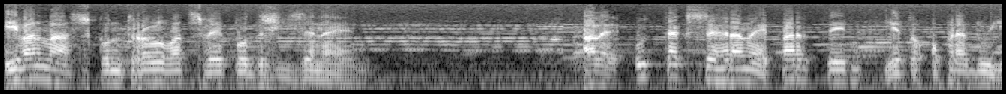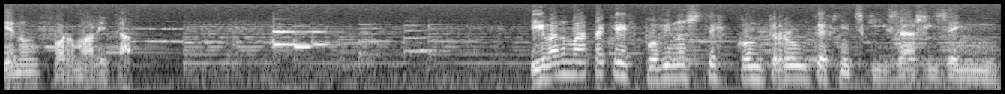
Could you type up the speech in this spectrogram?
Ivan má zkontrolovat své podřízené. Ale u tak sehrané party je to opravdu jenom formalita. Ivan má také v povinnostech kontrolu technických zařízení,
